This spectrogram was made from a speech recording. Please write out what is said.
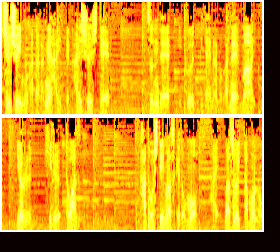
収集員の方がね、入って回収して積んでいくみたいなのがね、まあ、夜、昼問わず稼働していますけども、はい。まあそういったもの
